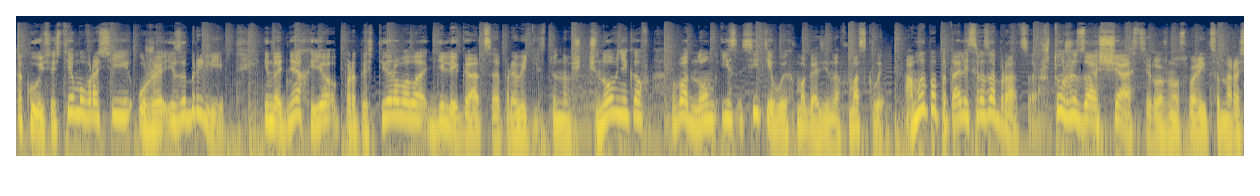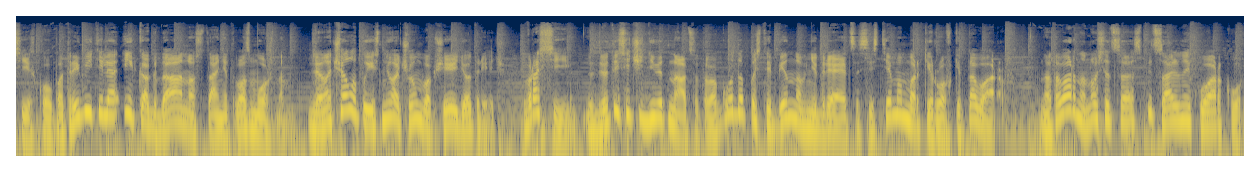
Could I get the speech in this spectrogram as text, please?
Такую систему в России уже изобрели, и на днях ее протестировала делегация правительственных чиновников в одном из сетевых магазинов Москвы. А мы попытались разобраться, что же за счастье должно свалиться на российского потребителя и когда оно станет возможным. Для начала поясню, о чем вообще идет речь. В России с 2019 года постепенно внедряется система маркировки товаров. На товар наносится специальный QR-код.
